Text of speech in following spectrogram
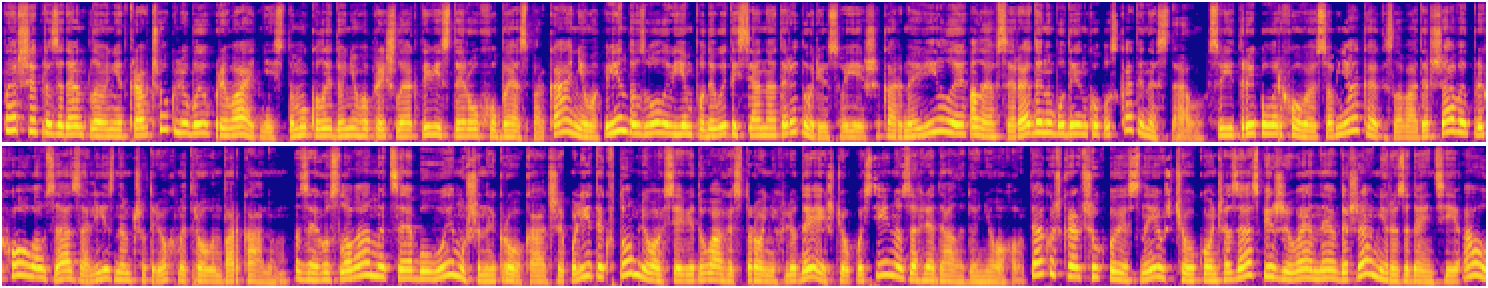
Перший президент Леонід Кравчук любив приватність, тому коли до нього прийшли активісти руху без парканів, він дозволив їм подивитися на територію своєї шикарної вілли, але всередину будинку пускати не став. Свій триповерховий особняк, як слова держави, приховував за залізним чотирьохметровим парканом. За його словами, це був вимушений крок, адже політик втомлювався від уваги сторонніх людей, що постійно заглядали до нього. Також Кравчук пояснив, що Конча Заспі живе не в державній резиденції, а у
